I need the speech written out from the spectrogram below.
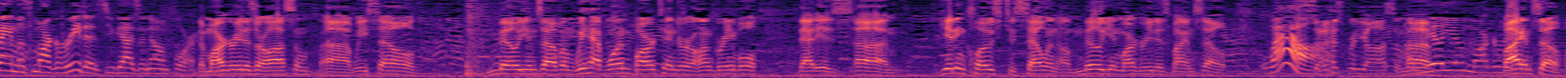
famous margaritas you guys are known for. The margaritas are awesome. Uh, we sell millions of them. We have one bartender on Greenville that is um, getting close to selling a million margaritas by himself. Wow. So that's pretty awesome. a Uh, million margaritas. by himself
